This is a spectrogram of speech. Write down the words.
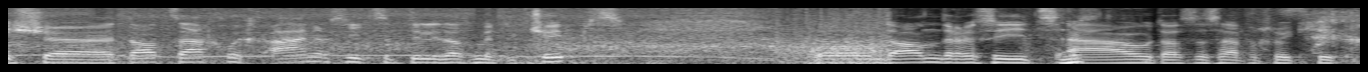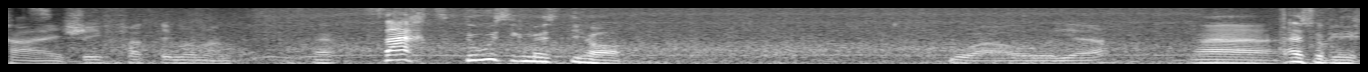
ist äh, tatsächlich einerseits natürlich das mit den Chips und andererseits auch, dass es einfach wirklich kein Schiff hat im Moment. Ja. 60.000 müsste ich haben. Wow, ja. Äh, ist schon gleich.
